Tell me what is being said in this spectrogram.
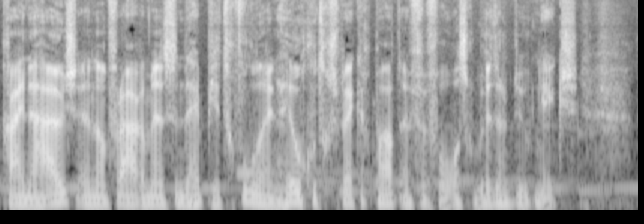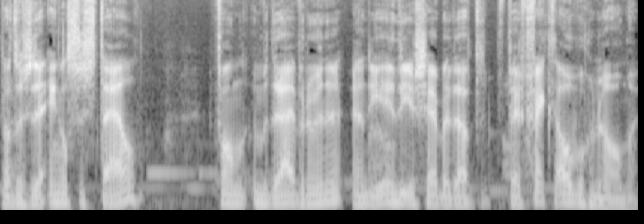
ga je naar huis en dan vragen mensen... heb je het gevoel dat je een heel goed gesprek hebt gehad... en vervolgens gebeurt er natuurlijk niks. Dat is de Engelse stijl van een bedrijf runnen. En die Indiërs hebben dat perfect overgenomen.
